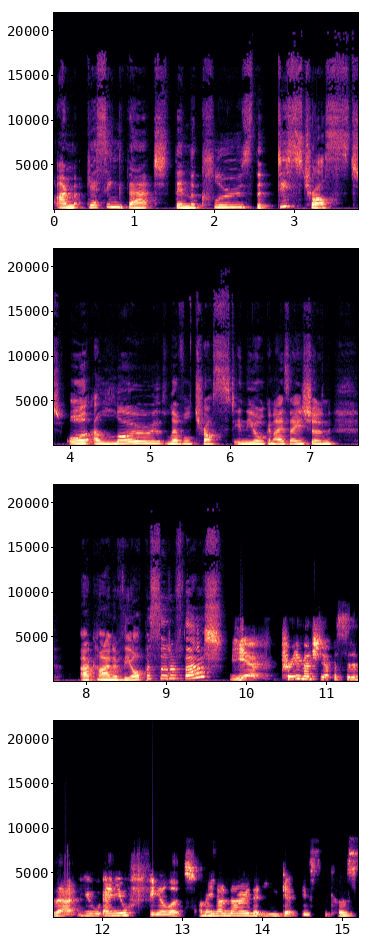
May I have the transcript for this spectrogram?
I'm guessing that then the clues that distrust or a low level trust in the organization are kind of the opposite of that. Yep, pretty much the opposite of that. You and you'll feel it. I mean, I know that you get this because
